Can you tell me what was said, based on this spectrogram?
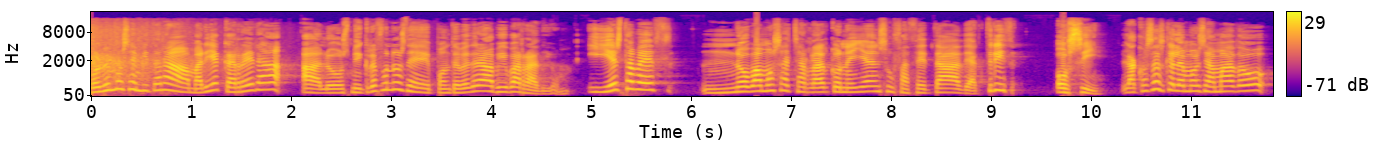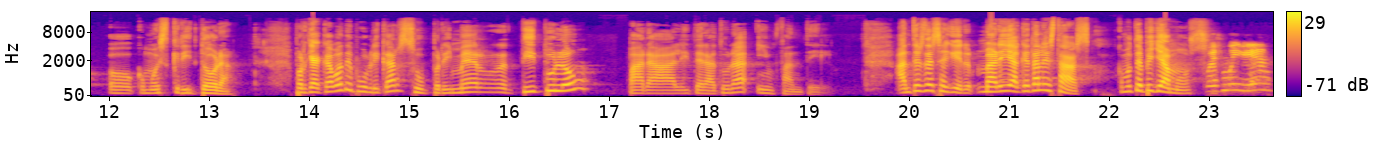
Volvemos a invitar a María Carrera a los micrófonos de Pontevedra Viva Radio. Y esta vez no vamos a charlar con ella en su faceta de actriz, o sí. La cosa es que la hemos llamado como escritora, porque acaba de publicar su primer título para literatura infantil. Antes de seguir, María, ¿qué tal estás? ¿Cómo te pillamos? Pues muy bien.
